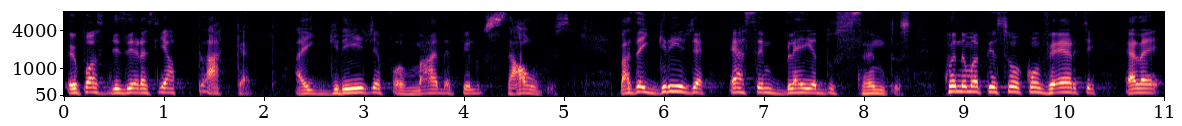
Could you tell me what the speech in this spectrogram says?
eu posso dizer assim, a placa. A igreja é formada pelos salvos. Mas a igreja é a assembleia dos santos. Quando uma pessoa converte, ela é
